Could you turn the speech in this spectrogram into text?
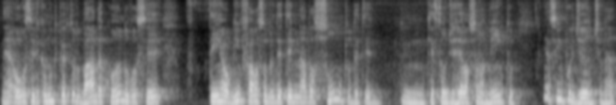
né? ou você fica muito perturbada quando você tem alguém fala sobre determinado assunto, em questão de relacionamento e assim por diante, né?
